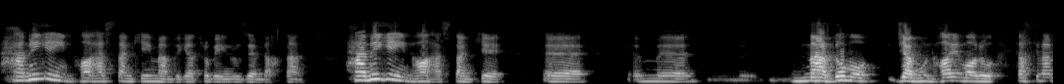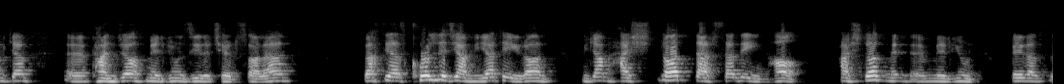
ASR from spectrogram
همه اینها هستن که این مملکت رو به این روز انداختن. همه اینها هستن که مردم و جوانهای ما رو وقتی من میگم پنجاه میلیون زیر چهل سالن وقتی از کل جمعیت ایران میگم هشتاد درصد اینها هشتاد میلیون غیر از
